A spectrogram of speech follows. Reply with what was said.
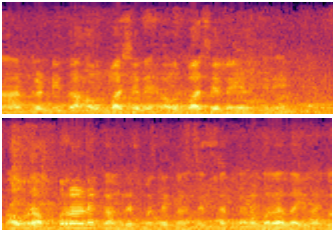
ನಾನು ಖಂಡಿತ ಅವ್ರ ಭಾಷೆನೇ, ಅವ್ರ ಭಾಷೆಯಲ್ಲೇ ಹೇಳ್ತೀನಿ. ಅವ್ರ ಅಪ್ರಾಣೆ ಕಾಂಗ್ರೆಸ್ ಮತ್ತೆ ಕಾಂಗ್ರೆಸ್ ಸರ್ಕಾರ ಬರಲ್ಲ ರಾಜ್ಯ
